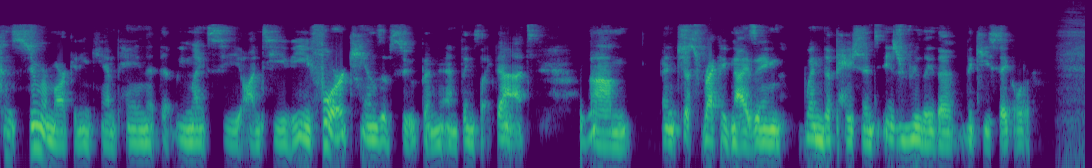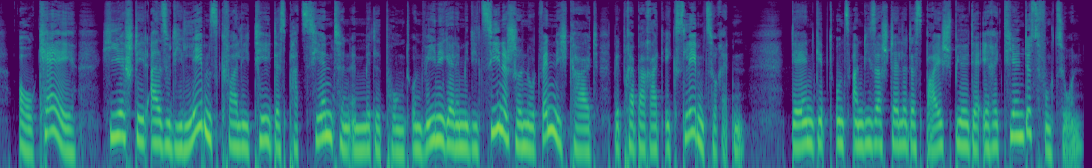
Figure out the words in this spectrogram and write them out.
consumer marketing campaign that, that we might see on TV for cans of soup and, and things like that. Mm-hmm. Um, and just recognizing when the patient is really the, the key stakeholder. Okay, hier steht also die Lebensqualität des Patienten im Mittelpunkt und weniger die medizinische Notwendigkeit, mit Präparat X Leben zu retten. Dan gibt uns an dieser Stelle das Beispiel der erektilen Dysfunktion.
